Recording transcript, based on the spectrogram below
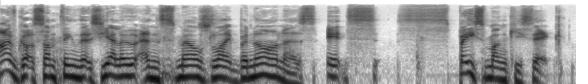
I've got something that's yellow and smells like bananas. It's space monkey sick.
